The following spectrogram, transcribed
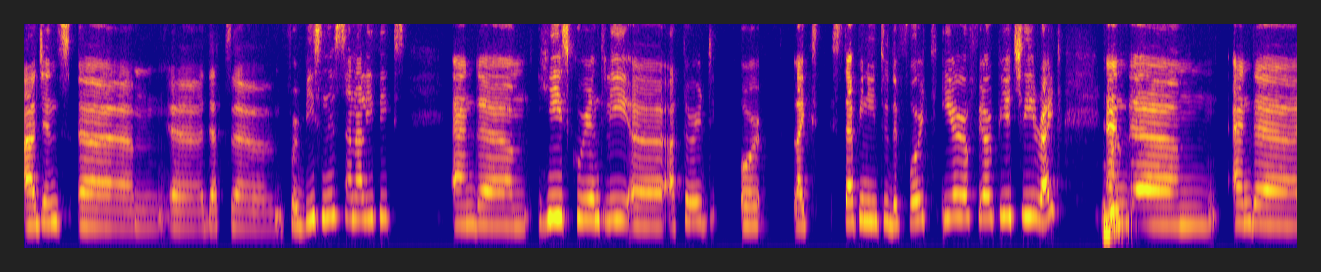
agents um, that for business analytics. And um, he is currently a third or like stepping into the fourth year of your PhD, right? Mm-hmm. And um, and uh,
